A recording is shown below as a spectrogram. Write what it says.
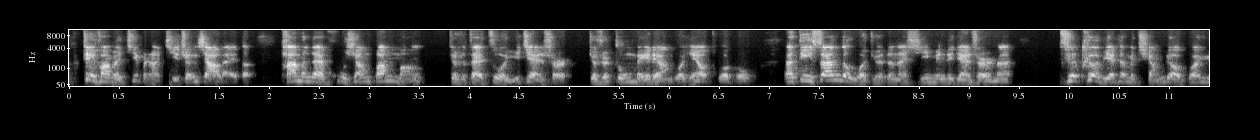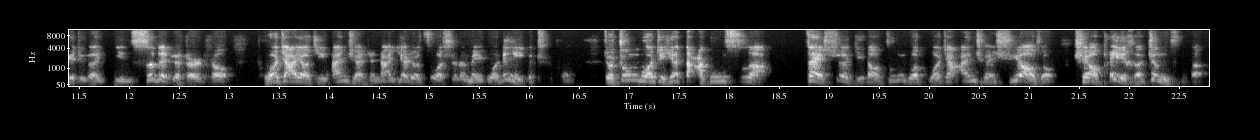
这方面基本上寄生下来的，他们在互相帮忙，就是在做一件事儿，就是中美两国先要脱钩。那第三个，我觉得呢，习近平这件事儿呢。就特别他们强调关于这个隐私的这个事儿的时候，国家要进安全审查，也就坐实了美国另一个指控，就中国这些大公司啊，在涉及到中国国家安全需要的时候是要配合政府的。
